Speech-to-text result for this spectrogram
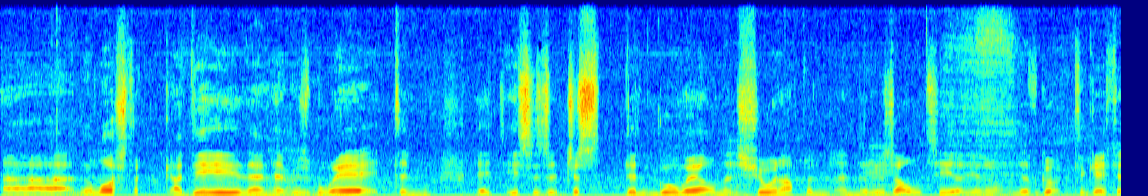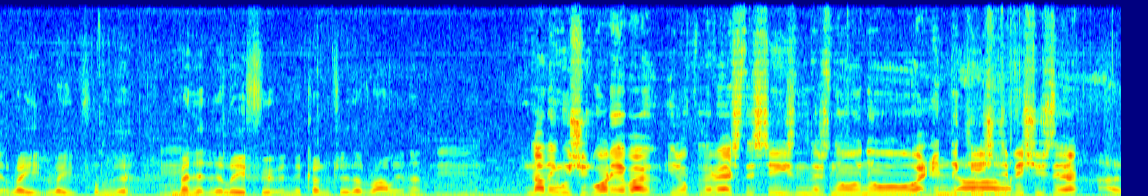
Uh, they lost a, a, day, then it was wet, and it, he says it just didn't go well, and it's showing up in, in the mm. results here. You know, they've got to get it right, right from the mm. minute they lay foot in the country they're rallying in. Mm. Nothing we should worry about, you know, for the rest of the season. There's no no indications nah, of issues there. I,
